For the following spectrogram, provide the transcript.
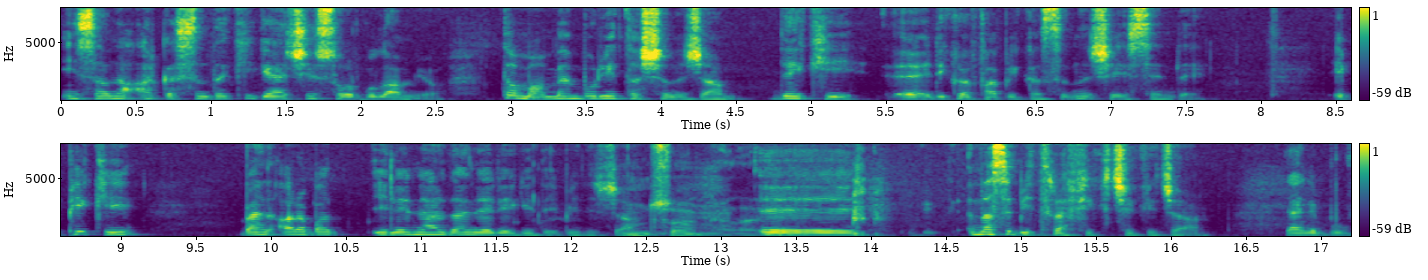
insana arkasındaki gerçeği sorgulamıyor. Tamam ben buraya taşınacağım de ki e, likör fabrikasının şeysinde. E peki ben araba ile nereden nereye gidebileceğim? Onu sormuyorlar. Ee, nasıl bir trafik çekeceğim? Yani bu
